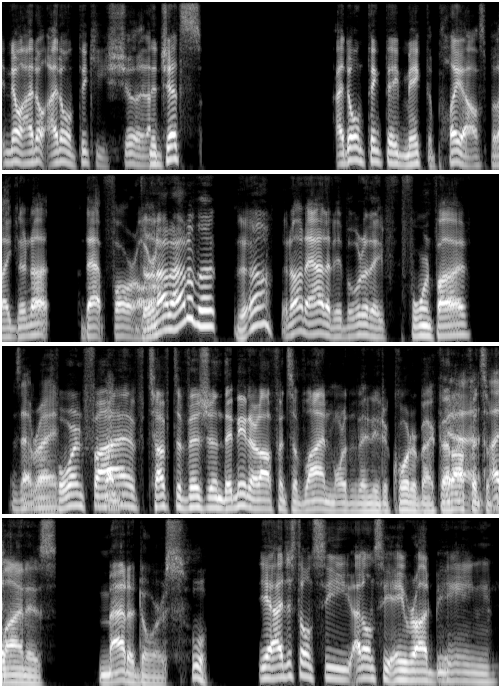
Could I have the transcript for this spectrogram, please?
no, I don't. I don't think he should. The Jets, I don't think they make the playoffs, but like they're not that far off. They're not out of it. Yeah. They're not out of it. But what are they? Four and five? Is that right? Four and five, tough division. They need an offensive line more than they need a quarterback. That Yeah, offensive I- line is matadors. Whew. Yeah, I just don't see. I don't see A Rod being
